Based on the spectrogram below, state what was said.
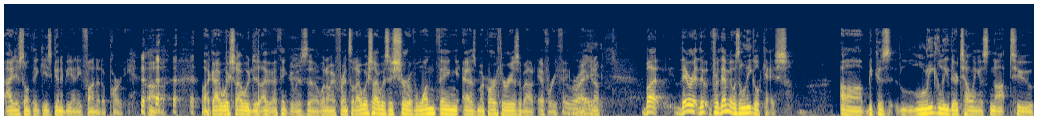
I just don't think he's going to be any fun at a party. Uh, like I wish I would. I, I think it was uh, one of my friends said I wish I was as sure of one thing as MacArthur is about everything. Right? You know, but they were for them it was a legal case uh, because legally they're telling us not to.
